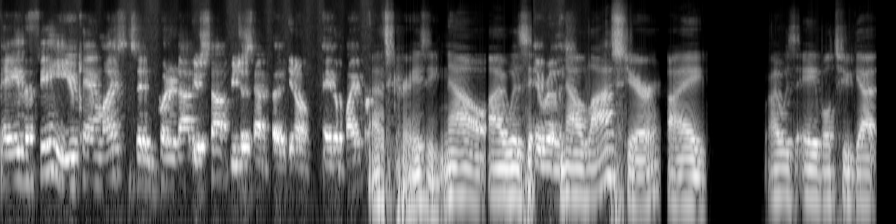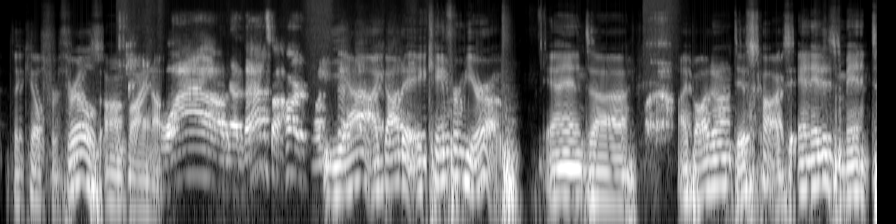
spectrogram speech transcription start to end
pay the fee, you can license it and put it out yourself. You just have to, you know, pay the piper. That's crazy. Now I was It really is. now last year I I was able to get the Kill for Thrills on vinyl. Wow, now that's a hard one. Yeah, I got it. It came from Europe, and uh, I bought it on Discogs, and it is mint.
